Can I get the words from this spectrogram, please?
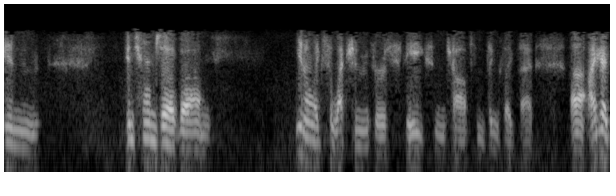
in in terms of um, you know like selection for steaks and chops and things like that. Uh, I had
